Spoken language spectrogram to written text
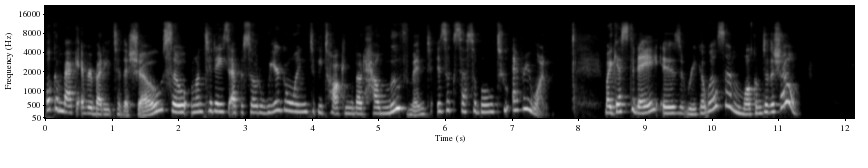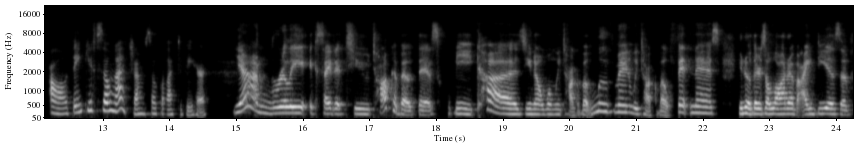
Welcome back, everybody, to the show. So, on today's episode, we're going to be talking about how movement is accessible to everyone. My guest today is Rika Wilson. Welcome to the show. Oh, thank you so much. I'm so glad to be here. Yeah, I'm really excited to talk about this because, you know, when we talk about movement, we talk about fitness, you know, there's a lot of ideas of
